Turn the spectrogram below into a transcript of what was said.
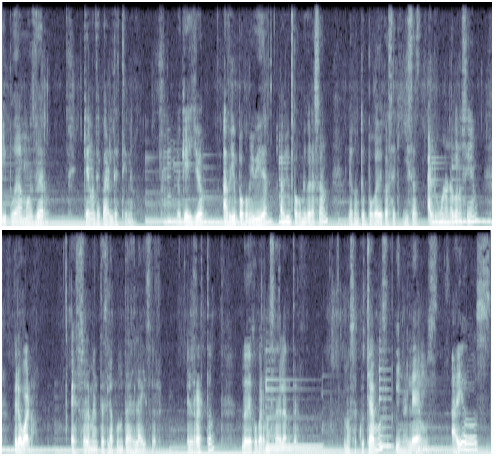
y podamos ver qué nos depara el destino. Lo que es yo, abrí un poco mi vida, abrí un poco mi corazón, le conté un poco de cosas que quizás algunos no conocían, pero bueno, eso solamente es la punta del iceberg. El resto lo dejo para más adelante. Nos escuchamos y nos leemos. Adiós.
